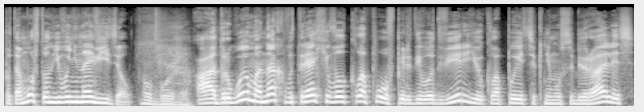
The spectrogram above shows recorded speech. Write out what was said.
потому что он его ненавидел. О боже. А другой монах вытряхивал клопов перед его дверью, клопы эти к нему собирались,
